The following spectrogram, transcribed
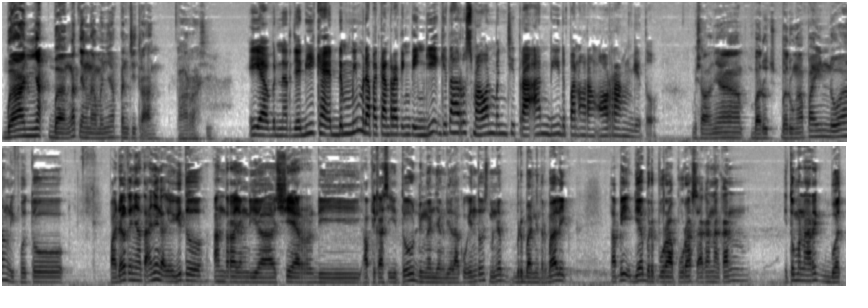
Banyak banget yang namanya pencitraan. Parah sih. Iya benar. Jadi kayak demi mendapatkan rating tinggi, kita harus melawan pencitraan di depan orang-orang gitu. Misalnya baru baru ngapain doang di foto Padahal kenyataannya nggak kayak gitu. Antara yang dia share di aplikasi itu dengan yang dia lakuin tuh sebenarnya berbanding terbalik. Tapi dia berpura-pura seakan-akan itu menarik buat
